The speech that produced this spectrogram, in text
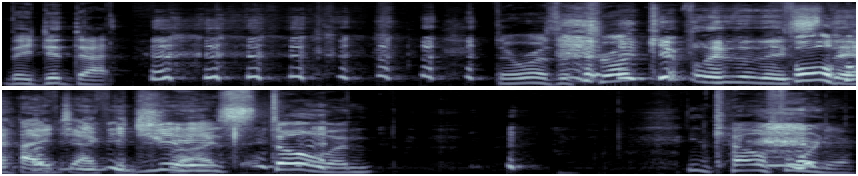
they did that. there was a truck I can't believe that they, full they hijacked the truck stolen in California.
